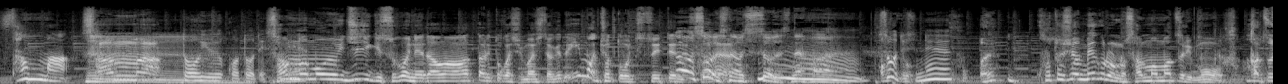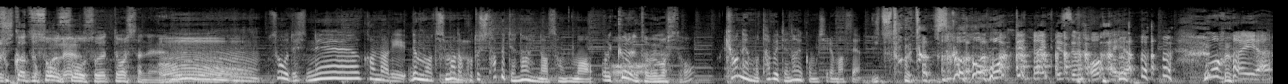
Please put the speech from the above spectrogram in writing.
サンマ。サンマ。ということですね。サンマも一時期すごい値段が上がったりとかしましたけど今ちょっと落ち着いてるんですかね。あそうですね落ち着そうですねはうん。そうですね。え今年は目黒のさんま祭りも復活いしたとかね。復活そうそうそうやってましたね。うん。そうですねかなり。でも私まだ今年食べてないな、サンマ。俺去年食べました？去年も食べてないかもしれません。いつ食べたんですか？思ってないです。もはや。もはや。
